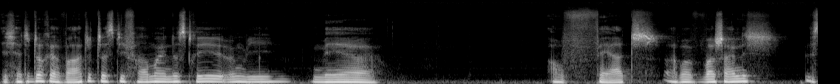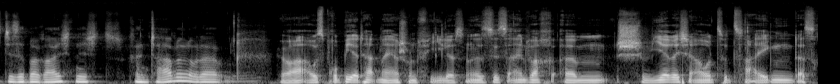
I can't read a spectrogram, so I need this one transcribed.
ich hätte doch erwartet, dass die Pharmaindustrie irgendwie mehr auffährt. Aber wahrscheinlich ist dieser Bereich nicht rentabel oder Ja, ausprobiert hat man ja schon vieles. Ne? Es ist einfach ähm, schwierig auch zu zeigen, dass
